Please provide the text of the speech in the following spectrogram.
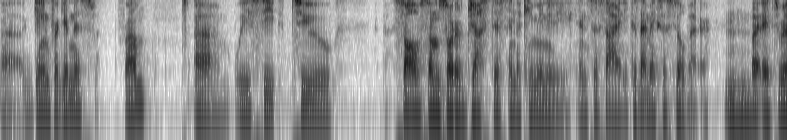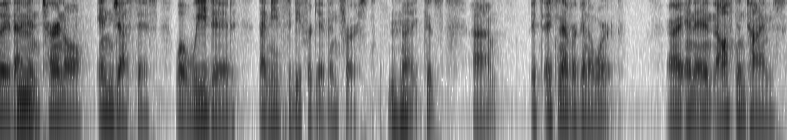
uh, gain forgiveness from. Um, we seek to solve some sort of justice in the community in society because that makes us feel better. But it's really that internal injustice what we did that needs to be forgiven 1st right? Because um, it's, it's never going to work all right? And, and oftentimes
